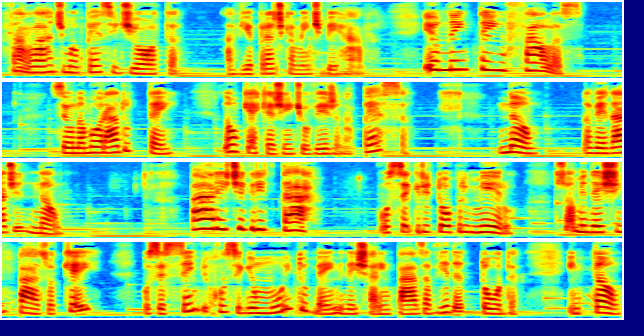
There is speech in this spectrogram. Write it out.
falar de uma peça idiota? Havia praticamente berrava. Eu nem tenho falas. Seu namorado tem. Não quer que a gente o veja na peça? Não, na verdade, não. Pare de gritar. Você gritou primeiro. Só me deixe em paz, ok? Você sempre conseguiu muito bem me deixar em paz a vida toda. Então,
